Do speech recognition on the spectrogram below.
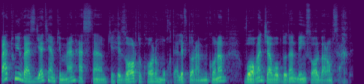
بعد توی وضعیتی هم که من هستم که هزار تا کار مختلف دارم می‌کنم واقعا جواب دادن به این سوال برام سخته.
